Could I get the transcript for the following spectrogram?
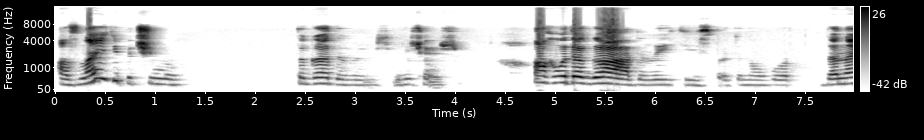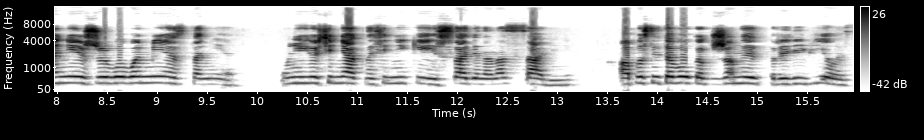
А знаете почему?» Догадываюсь, величайший. Ах, вы догадываетесь, протянул Горд. Да на ней живого места нет. У нее синяк на синяке и ссадина на ссадине. А после того, как Жанет проревелась,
